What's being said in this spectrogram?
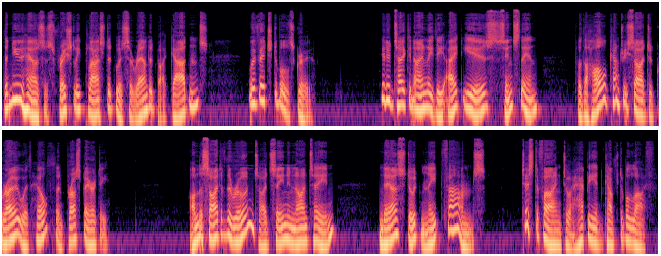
The new houses, freshly plastered, were surrounded by gardens where vegetables grew. It had taken only the eight years since then for the whole countryside to grow with health and prosperity. On the site of the ruins I'd seen in 19, there stood neat farms, testifying to a happy and comfortable life.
